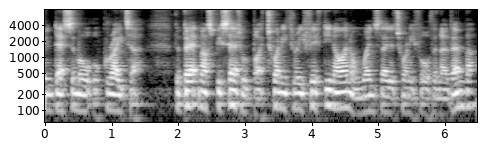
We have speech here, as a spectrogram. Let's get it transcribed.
in decimal or greater. The bet must be settled by 23.59 on Wednesday, the 24th of November.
